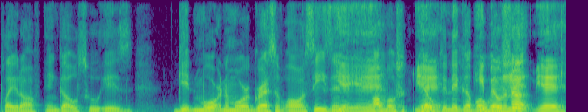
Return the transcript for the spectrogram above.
played off in Ghost, who is getting more and more aggressive all season, yeah, yeah, yeah. almost yeah. yoked the nigga up He over building the shit. up. Yeah,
